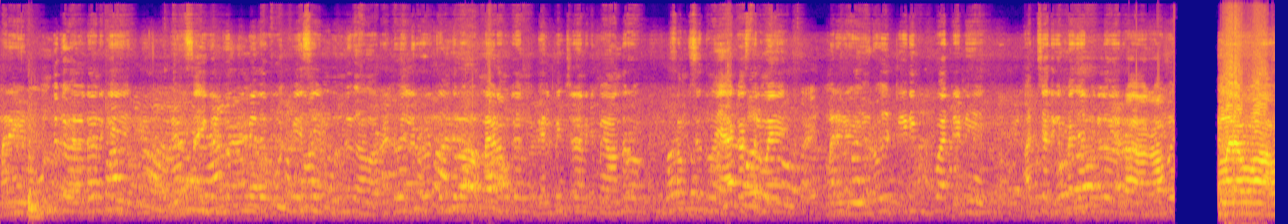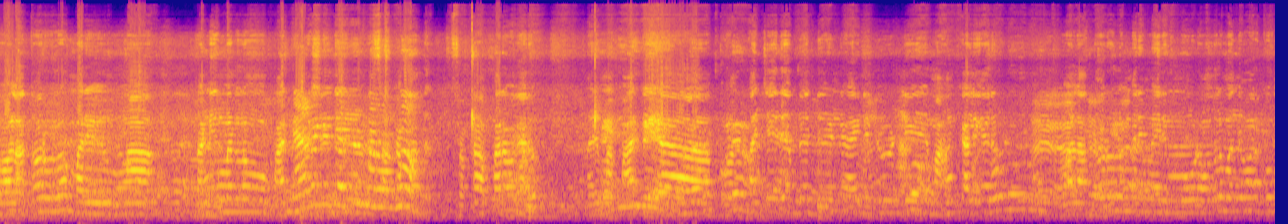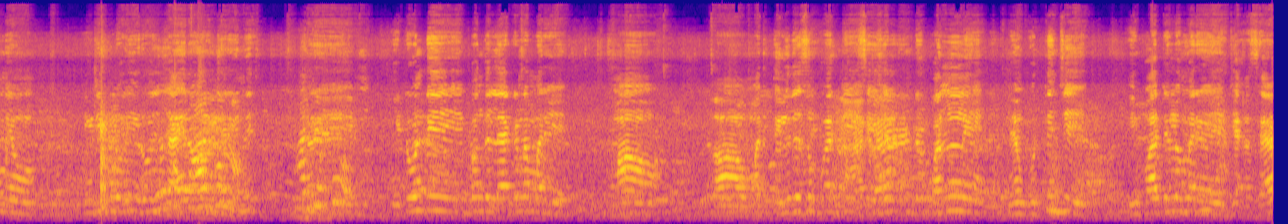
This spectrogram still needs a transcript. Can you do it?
మరి ముందుకు వెళ్ళడానికి మేము సైకిల్ గుర్తు మీద ఓటు వేసి ముందుగా రెండు వేల ఇరవై తొమ్మిదిలో మేడం గారిని గెలిపించడానికి మేము అందరం సంసిద్ధమై ఏకస్తులమై మరి ఈరోజు టీడీపీ పార్టీని అత్యధిక మెజార్టీలో రాబోయే వాళ్ళ ఆధ్వర్యంలో మరి మా పండింగ్ మండలం పార్టీ సొక్క- సొక్క అప్పారావు గారు మరి మా పార్టీ పంచాయతీ అభ్యర్థి అయినటువంటి మహంకాళి గారు వాళ్ళ ఆధ్వర్యంలో మరి మరి మూడు వందల మంది వరకు మేము టీడీపీలో ఈరోజు జాయిన్ అవ్వడం జరిగింది. మరి ఎటువంటి ఇబ్బందులు లేకుండా మరి మా ఆ, మరి తెలుగుదేశం పార్టీ చేసినటువంటి పనుల్ని మేము గుర్తించి ఈ పార్టీలో మరి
